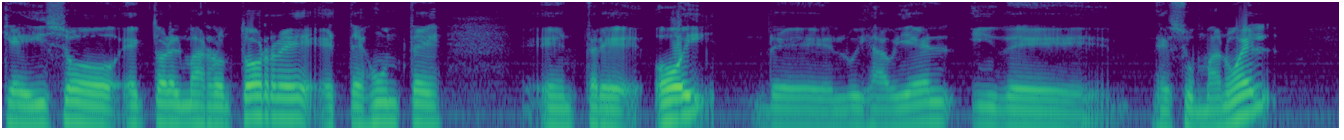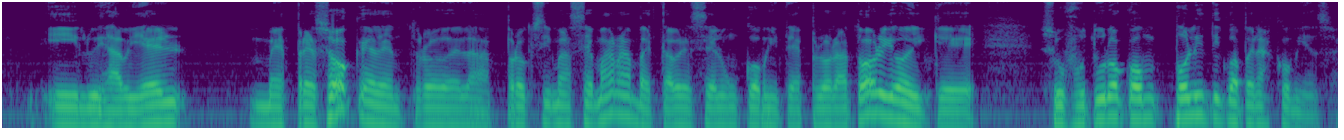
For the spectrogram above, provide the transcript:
que hizo Héctor El Marrón Torres, este junte entre hoy de Luis Javier y de Jesús Manuel. Y Luis Javier me expresó que dentro de las próximas semanas va a establecer un comité exploratorio y que su futuro político apenas comienza.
